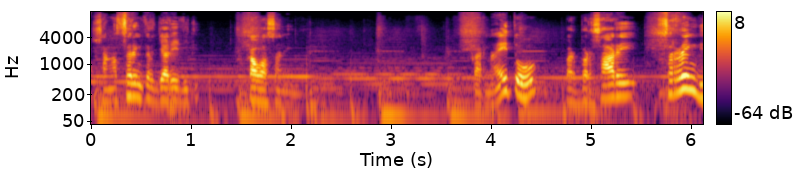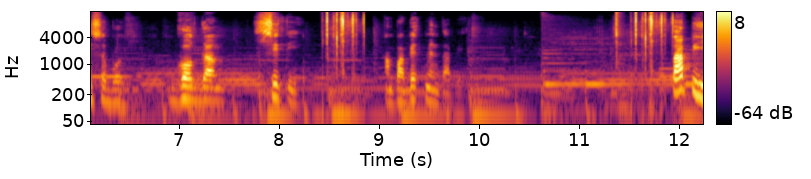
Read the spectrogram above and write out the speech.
sangat sering terjadi di kawasan ini. Karena itu, Barbarsari sering disebut Gotham City, tanpa Batman tapi. Tapi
